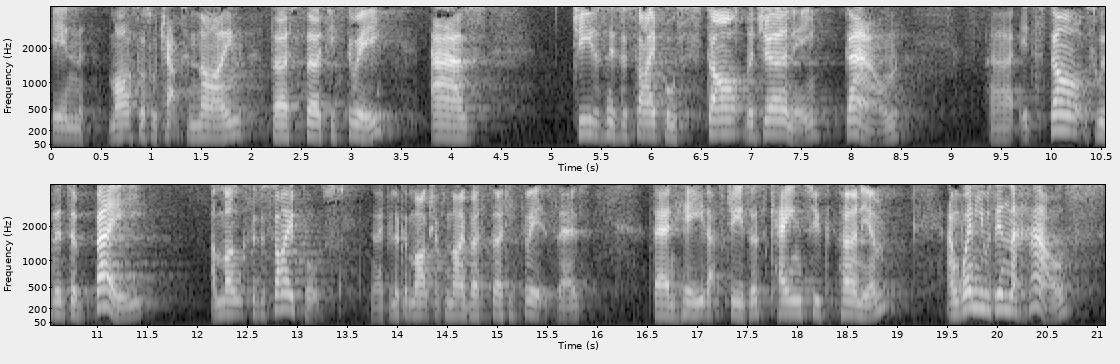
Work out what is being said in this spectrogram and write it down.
in Mark's Gospel, chapter 9, verse 33, as Jesus and his disciples start the journey down uh, it starts with a debate amongst the disciples. Now, if you look at Mark chapter 9, verse 33, it says, Then he, that's Jesus, came to Capernaum, and when he was in the house,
